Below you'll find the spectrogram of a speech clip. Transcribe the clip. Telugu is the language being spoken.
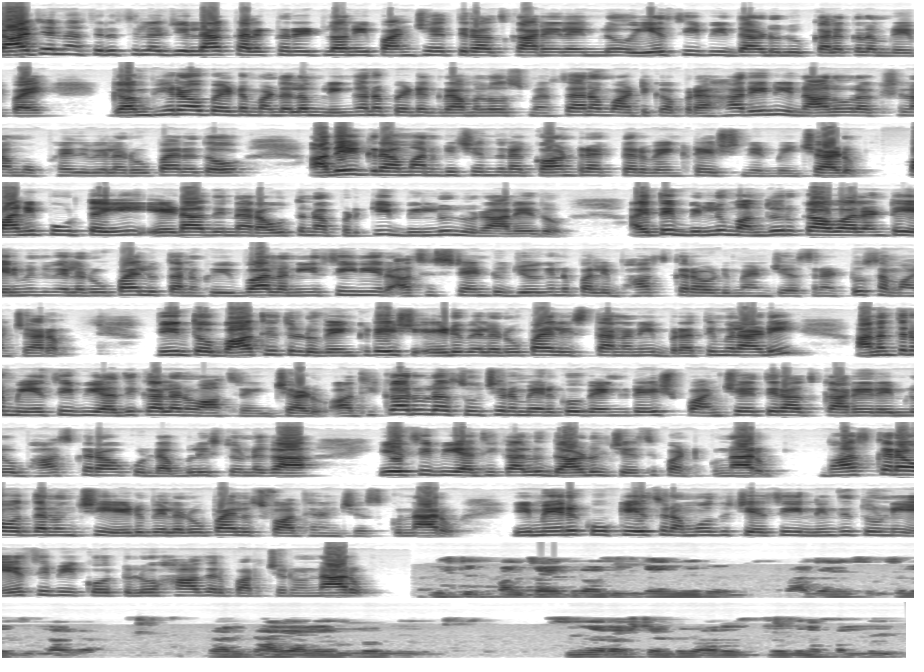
రాజన్న సిరిసిల్ల జిల్లా కలెక్టరేట్లోని పంచాయతీరాజ్ కార్యాలయంలో ఏసీబీ దాడులు కలకలం రేపాయి. గంభీరావుపేట మండలం లింగనపేట గ్రామంలో శ్మశాన వాటిక ప్రహారీని నాలుగు లక్షల ముప్పై ఐదు వేల రూపాయలతో అదే గ్రామానికి చెందిన కాంట్రాక్టర్ వెంకటేష్ నిర్మించాడు. పని పూర్తయి ఏడాదిన్నర అవుతున్నప్పటికీ బిల్లులు రాలేదు. అయితే బిల్లు మంజూరు కావాలంటే ఎనిమిది వేల రూపాయలు తనకు ఇవ్వాలని senior assistant Joginapalli Bhaskara Rao demand చేసినట్టు సమాచారం. దీంతో బాధితుడు వెంకటేష్ ఏడు వేల రూపాయలు ఇస్తానని బ్రతిమిలాడి అనంతరం ఏసీబీ అధికారులను ఆశ్రయించాడు. అధికారుల సూచన మేరకు వెంకటేష్ పంచాయతీరాజ్ కార్యాలయంలో భాస్కరరావుకు డబ్బులు ఇస్తుండగా ఏసీబీ అధికారులు దాడులు చేసి పట్టుకున్నారు. భాస్కరరావు వద్ద నుంచి ఏడు వేల రూపాయలు స్వాధీనం చేసుకున్నారు. ఈ మేరకు కేసు నమోదు చేసి నిందితుడిని ఏసీబీ కోర్టులో హాజరుపరచనున్నారు. డిస్టిక్ పంచాయతీరాజ్ ఇంజనీర్ రాజన్న సిరిసిల్ల జిల్లా గారి కార్యాలయంలోని సీనియర్ అసిస్టెంట్ గారు జోగినపల్లి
